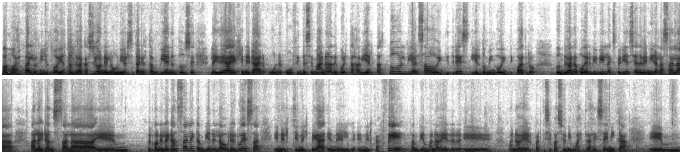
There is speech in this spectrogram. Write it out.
vamos a estar, los niños todavía están de vacaciones, los universitarios también, entonces la idea es generar un, fin de semana de puertas abiertas todo el día el sábado 23 y el domingo 24, donde van a poder vivir la experiencia de venir a la sala, a la gran sala. Eh, perdón, en la gran sala y también en la obra gruesa, en el, en el, en el, café también van a haber, eh, van a participación y muestras escénicas em,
